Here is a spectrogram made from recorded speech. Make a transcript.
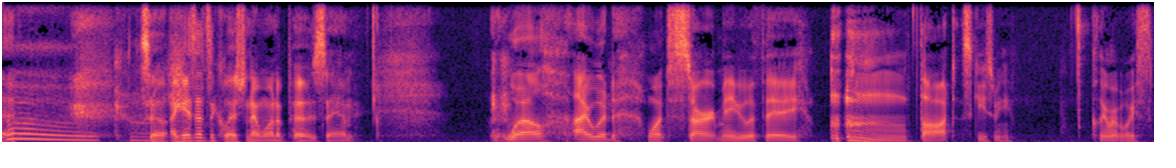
oh, weeks. so I guess that's a question I want to pose, Sam. Well, I would want to start maybe with a thought. Excuse me. Clear my voice.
